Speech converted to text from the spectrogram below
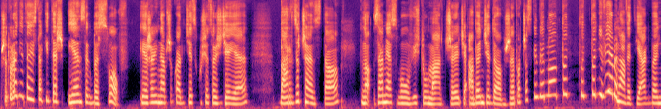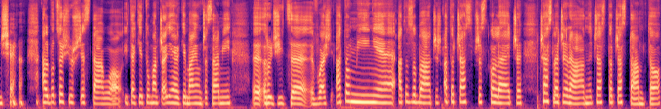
Przytulenie to jest taki też język bez słów. Jeżeli na przykład dziecku się coś dzieje, bardzo często, no, zamiast mówić, tłumaczyć, a będzie dobrze, podczas kiedy, no, to to, to nie wiemy nawet, jak będzie, albo coś już się stało. I takie tłumaczenia, jakie mają czasami e, rodzice, właśnie, a to minie, a to zobaczysz, a to czas wszystko leczy, czas leczy rany, czas to, czas tamto,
